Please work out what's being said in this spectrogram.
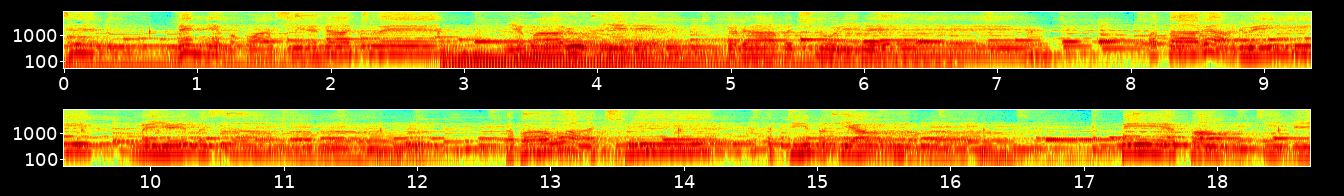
စက်လက်နဲ့မကွာစေရနာကျွဲမြမာတို့မြေနဲ့တရားမချိုးလိတဲ့ပတာရတွေမရွေးမစားတဘာဝချေအတင်းမပြောင်း သင်အပေါင်းကြည့်လေ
